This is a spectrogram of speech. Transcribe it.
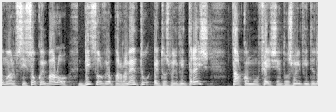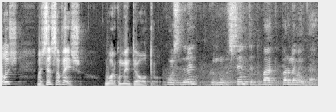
Umar Sissoko Embalo, dissolveu o Parlamento em 2023, tal como fez em 2022, mas dessa vez o argumento é outro. Considerando que no recente debate parlamentar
